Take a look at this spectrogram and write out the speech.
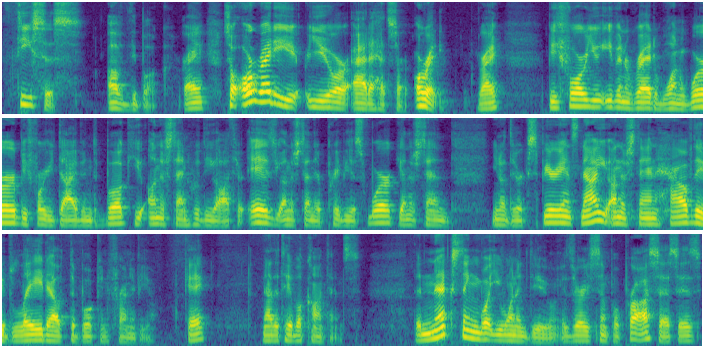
thesis of the book, right? So already you're at a head start, already, right? Before you even read one word, before you dive into the book, you understand who the author is, you understand their previous work, you understand, you know, their experience. Now you understand how they've laid out the book in front of you. Okay? Now the table of contents. The next thing what you want to do is very simple process is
